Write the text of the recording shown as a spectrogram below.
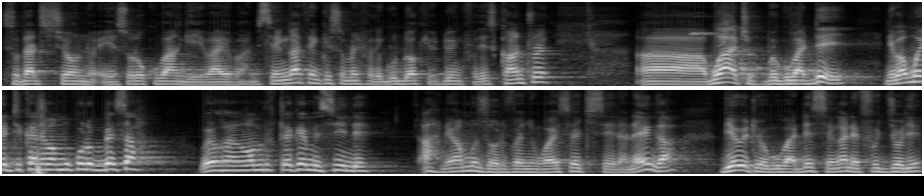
so that shono esobola okuba nga ebaayo bami senga thank you so much for the good work you're doing for this country. Uh, bwatyo bwe gubadde ne bamwetika ne bamukulubesa welokanga bamututeeko emisinde. Ah, ne bamuza oluvannyuma wayisa ekiseera. Naye nga byewetwe gubadde senga nefujjo lye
